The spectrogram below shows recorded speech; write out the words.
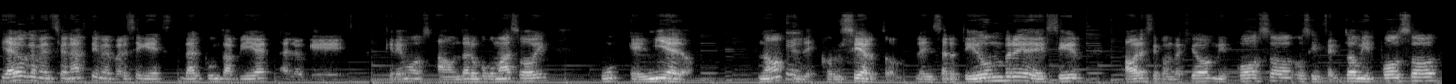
y algo que mencionaste y me parece que es dar puntapié a lo que queremos ahondar un poco más hoy, el miedo, ¿no? Sí. El desconcierto, la incertidumbre de decir, ahora se contagió mi esposo o se infectó mi esposo,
